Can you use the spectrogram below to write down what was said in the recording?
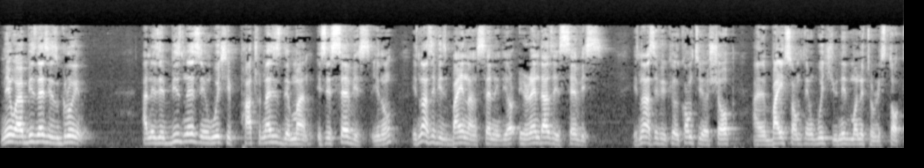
Meanwhile, business is growing. And it's a business in which he patronizes the man. It's a service, you know. It's not as if he's buying and selling. He renders a service. It's not as if you come to your shop and buy something which you need money to restock.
